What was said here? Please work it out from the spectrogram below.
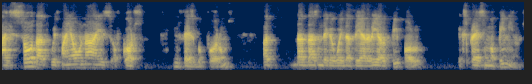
I saw that with my own eyes, of course, in Facebook forums, but that doesn't take away that they are real people expressing opinions.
